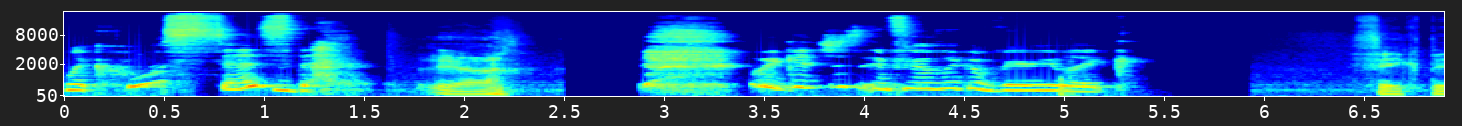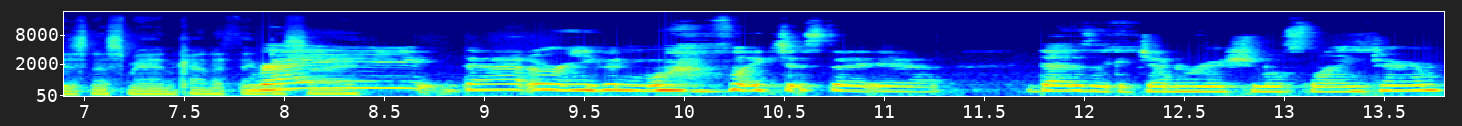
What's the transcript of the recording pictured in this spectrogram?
Like, who says that? Yeah, like it just it feels like a very like fake businessman kind of thing to say. right that or even more like just a yeah that is like a generational slang term.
